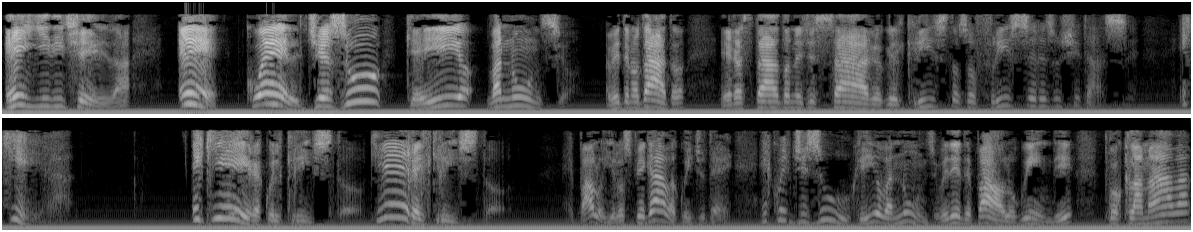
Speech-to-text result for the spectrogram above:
egli diceva, è quel Gesù che io v'annunzio. Avete notato? Era stato necessario che il Cristo soffrisse e risuscitasse. E chi era? E chi era quel Cristo? Chi era il Cristo? E Paolo glielo spiegava a quei giudei. È quel Gesù che io vi annunzio. Vedete, Paolo quindi proclamava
